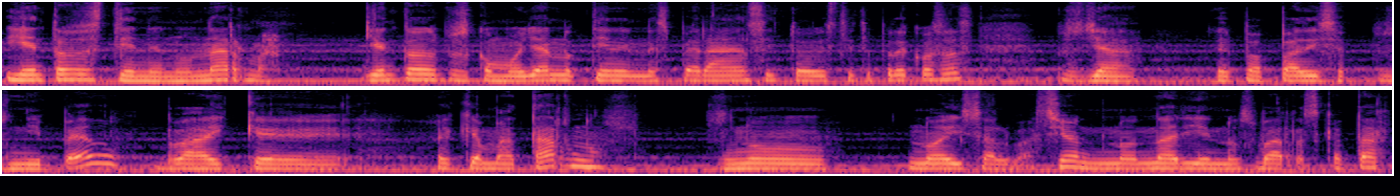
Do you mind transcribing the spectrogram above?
Y entonces tienen un arma. Y entonces, pues como ya no tienen esperanza y todo este tipo de cosas, pues ya el papá dice, pues ni pedo, hay que, hay que matarnos. Pues no, no hay salvación, no, nadie nos va a rescatar.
